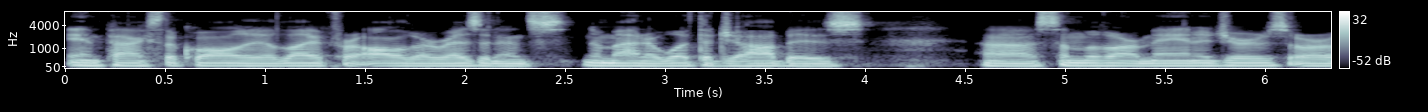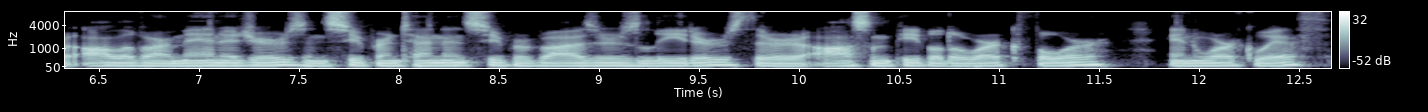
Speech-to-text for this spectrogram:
impacts the quality of life for all of our residents, no matter what the job is. Uh, some of our managers or all of our managers and superintendents, supervisors, leaders, they're awesome people to work for and work with.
